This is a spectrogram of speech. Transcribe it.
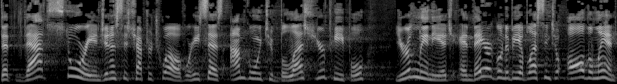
that that story in Genesis chapter 12 where he says, "I'm going to bless your people, your lineage, and they are going to be a blessing to all the land."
